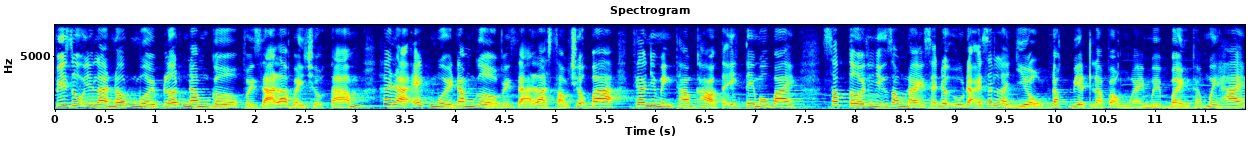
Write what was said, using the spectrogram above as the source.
Ví dụ như là Note 10 Plus 5G với giá là 7 triệu 8 hay là S10 5G với giá là 6 triệu 3 theo như mình tham khảo tại XT Mobile. Sắp tới thì những dòng này sẽ được ưu đãi rất là nhiều, đặc biệt là vào ngày 17 tháng 12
